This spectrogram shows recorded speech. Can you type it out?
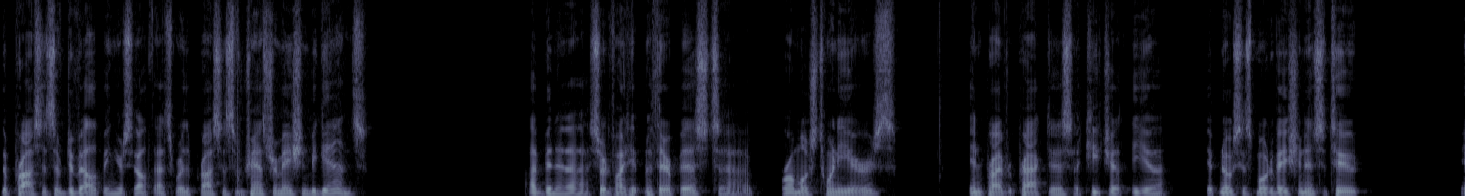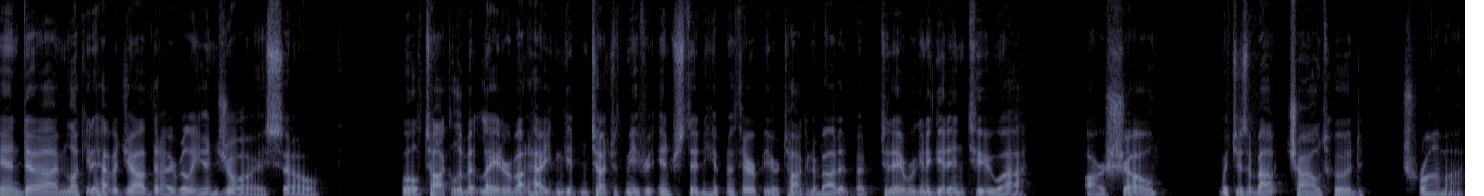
the process of developing yourself, that's where the process of transformation begins. I've been a certified hypnotherapist uh, for almost 20 years in private practice. I teach at the uh, Hypnosis Motivation Institute, and uh, I'm lucky to have a job that I really enjoy. So, We'll talk a little bit later about how you can get in touch with me if you're interested in hypnotherapy or talking about it. But today we're going to get into uh, our show, which is about childhood trauma.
